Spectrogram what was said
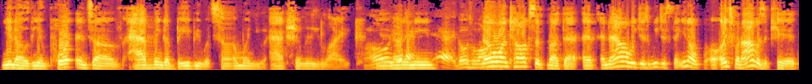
you know, the importance of having a baby with someone you actually like. Oh, you know yeah. what I mean? Yeah, it goes along. No one talks about that. And, and now we just, we just think, you know, at least when I was a kid,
